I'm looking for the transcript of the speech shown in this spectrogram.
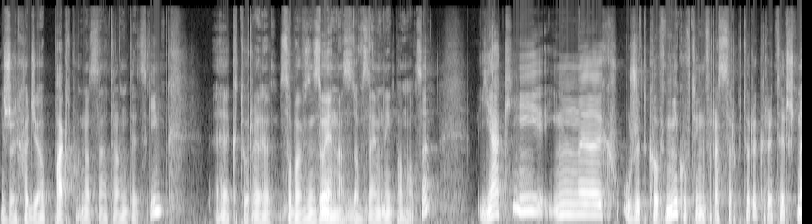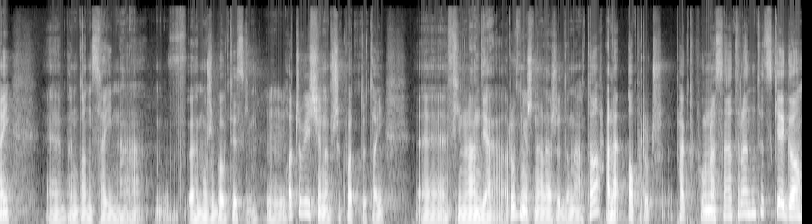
jeżeli chodzi o Pakt Północnoatlantycki, e, który zobowiązuje nas do wzajemnej pomocy, jak i innych użytkowników tej infrastruktury krytycznej, E, będącej na, w Morzu Bałtyckim. Mhm. Oczywiście na przykład tutaj e, Finlandia również należy do NATO, ale oprócz Paktu Północnoatlantyckiego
